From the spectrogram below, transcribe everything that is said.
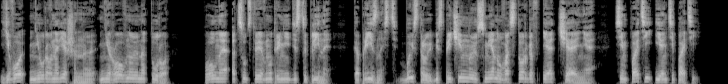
его неуравновешенную, неровную натуру, полное отсутствие внутренней дисциплины – капризность, быструю, беспричинную смену восторгов и отчаяния, симпатий и антипатий,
